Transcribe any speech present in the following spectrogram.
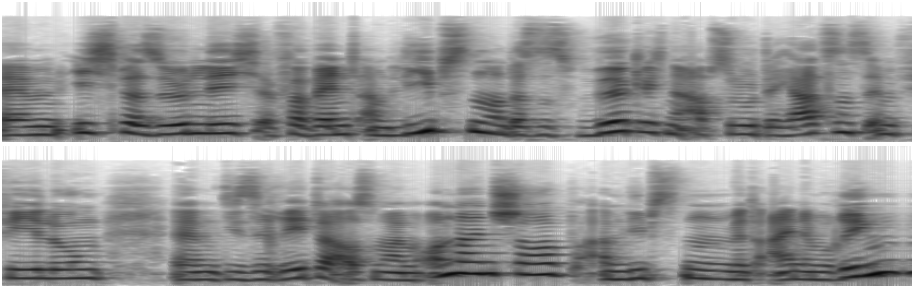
Ähm, ich persönlich verwende am liebsten, und das ist wirklich eine absolute Herzensempfehlung, ähm, diese Räder aus meinem Online-Shop, am liebsten mit einem Ring.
